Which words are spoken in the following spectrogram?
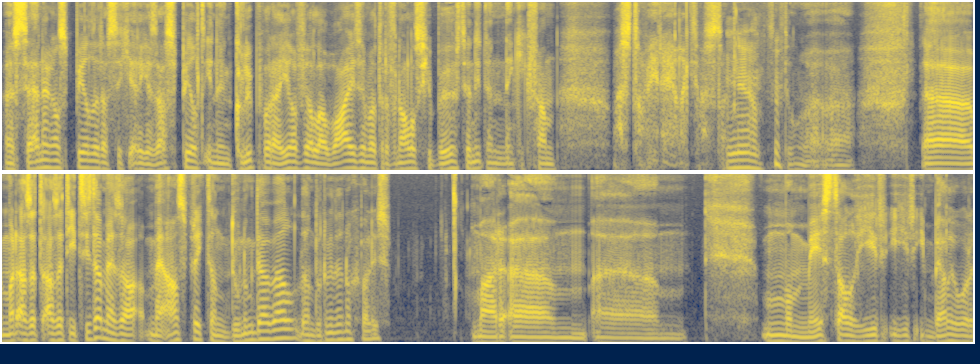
een scène gaan spelen dat zich ergens afspeelt in een club waar heel veel lawaai is en wat er van alles gebeurt en dit. En dan denk ik van, wat is dat weer eigenlijk? Wat is dat Ja. doen? Eh, eh. Eh, maar als het, als het iets is dat mij, zou, mij aanspreekt, dan doe ik dat wel. Dan doe ik dat nog wel eens. Maar, ehm, ehm, maar meestal hier, hier in België word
